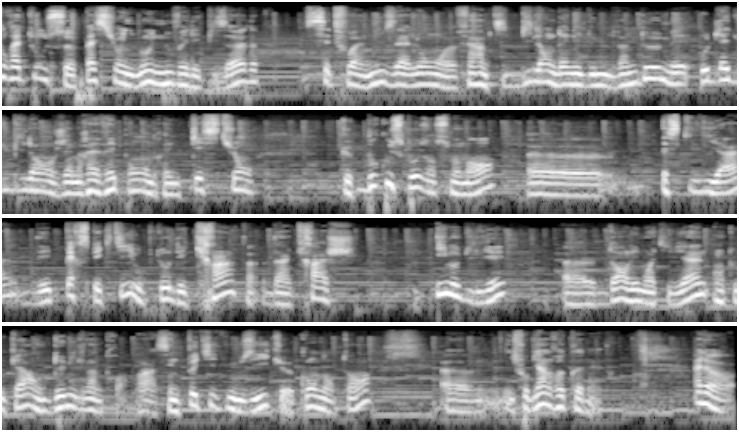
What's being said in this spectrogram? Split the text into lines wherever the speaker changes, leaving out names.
Bonjour à tous, Passion Imo, nouvel épisode. Cette fois, nous allons euh, faire un petit bilan de l'année 2022, mais au-delà du bilan, j'aimerais répondre à une question que beaucoup se posent en ce moment. Euh, est-ce qu'il y a des perspectives, ou plutôt des craintes d'un crash immobilier euh, dans les mois qui viennent, en tout cas en 2023 Voilà, c'est une petite musique qu'on entend, il faut bien le reconnaître. Alors,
